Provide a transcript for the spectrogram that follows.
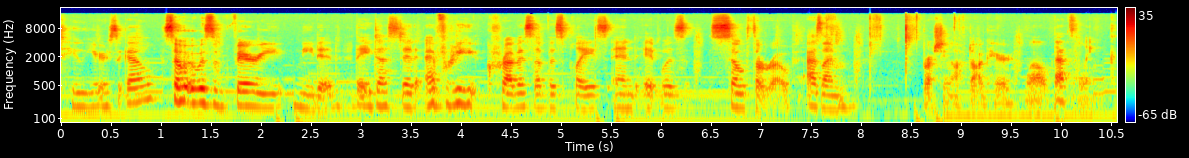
two years ago, so it was very needed. They dusted every crevice of this place and it was so thorough as I'm brushing off dog hair. Well, that's Link.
